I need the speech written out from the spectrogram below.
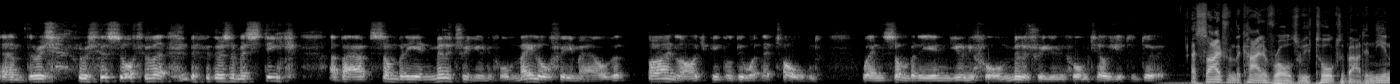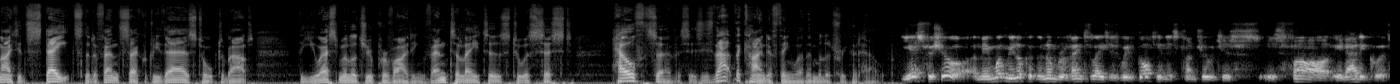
Um, there is there is a sort of a there's a mystique about somebody in military uniform, male or female, that by and large people do what they're told when somebody in uniform, military uniform, tells you to do it. Aside from the kind of roles we've talked about, in the United States, the defense secretary there has talked about the US military providing ventilators to assist health services. Is that the kind of thing where the military could help? Yes, for sure. I mean, when we look at the number of ventilators we've got in this country, which is, is far inadequate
